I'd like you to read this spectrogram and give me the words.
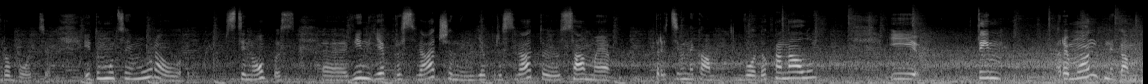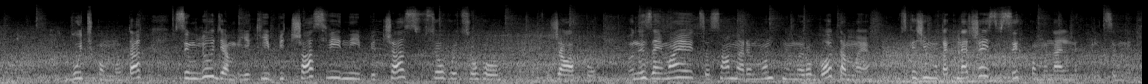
в роботі. І тому цей мурал, стінопис, е, він є присвяченим, є присвятою саме працівникам водоканалу і тим ремонтникам, будь-кому, так цим людям, які під час війни, під час всього цього жаху, вони займаються саме ремонтними роботами, скажімо так, на честь всіх комунальних працівників.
